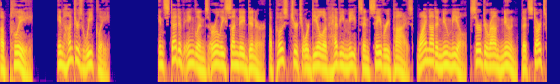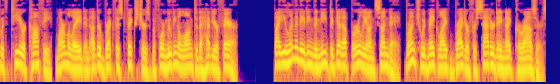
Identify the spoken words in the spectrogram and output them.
a Plea» in Hunter's Weekly, Instead of England's early Sunday dinner, a post-church ordeal of heavy meats and savoury pies, why not a new meal, served around noon, that starts with tea or coffee, marmalade and other breakfast fixtures before moving along to the heavier fare? By eliminating the need to get up early on Sunday, brunch would make life brighter for Saturday night carousers.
